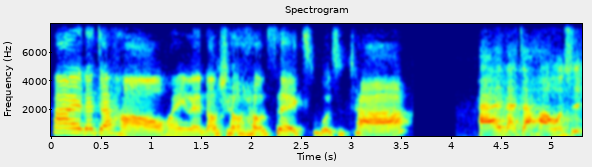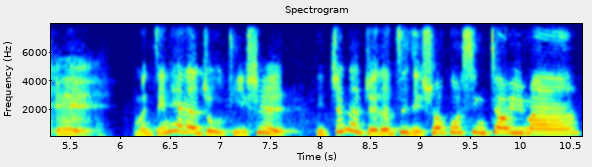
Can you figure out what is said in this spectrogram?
嗨，大家好，欢迎来到 shout out sex，我是茶。嗨，大家好，我是玉。我们今天的主题是：你真的觉得自己受过性教育吗？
